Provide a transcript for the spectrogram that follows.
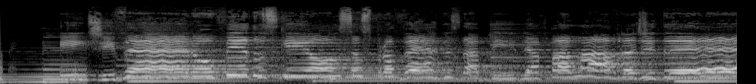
Amém. Quem tiver ouvidos que ouça os provérbios da Bíblia, a palavra de Deus.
